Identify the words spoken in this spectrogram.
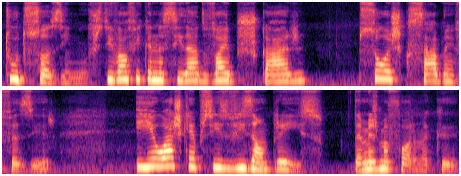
tudo sozinho. O festival fica na cidade, vai buscar pessoas que sabem fazer. E eu acho que é preciso visão para isso. Da mesma forma que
